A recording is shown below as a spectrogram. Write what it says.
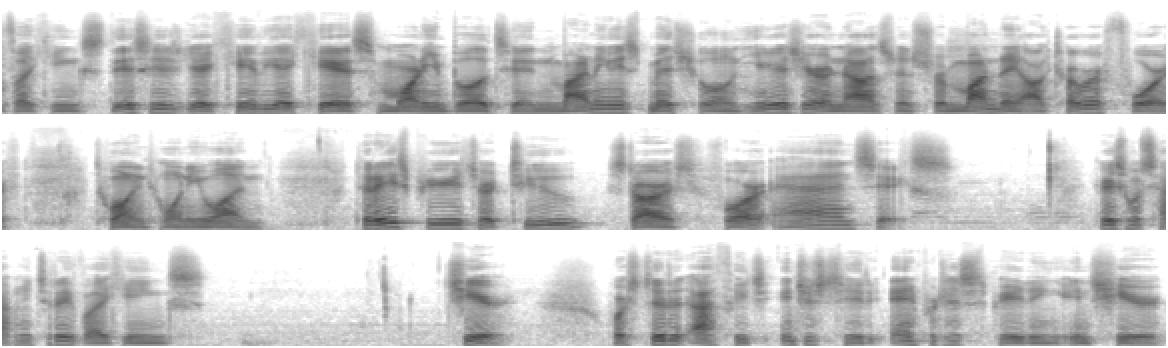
Vikings, this is your KVIKS morning bulletin. My name is Mitchell and here's your announcements for Monday, October 4th, 2021. Today's periods are 2, stars 4, and 6. Here's what's happening today, Vikings. Cheer. For student athletes interested in participating in cheer,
